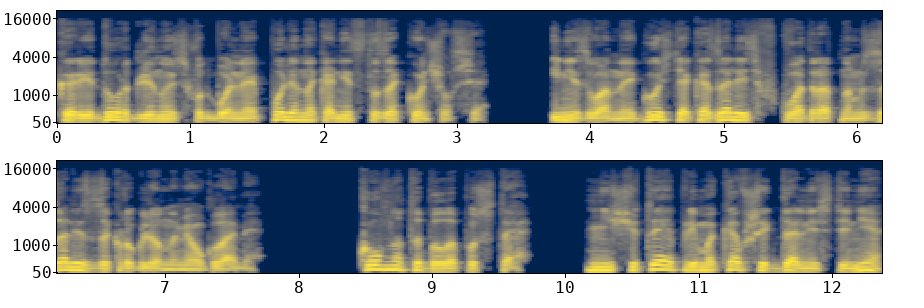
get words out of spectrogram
Коридор длиной с футбольное поле наконец-то закончился, и незваные гости оказались в квадратном зале с закругленными углами. Комната была пуста, не считая примыкавшей к дальней стене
